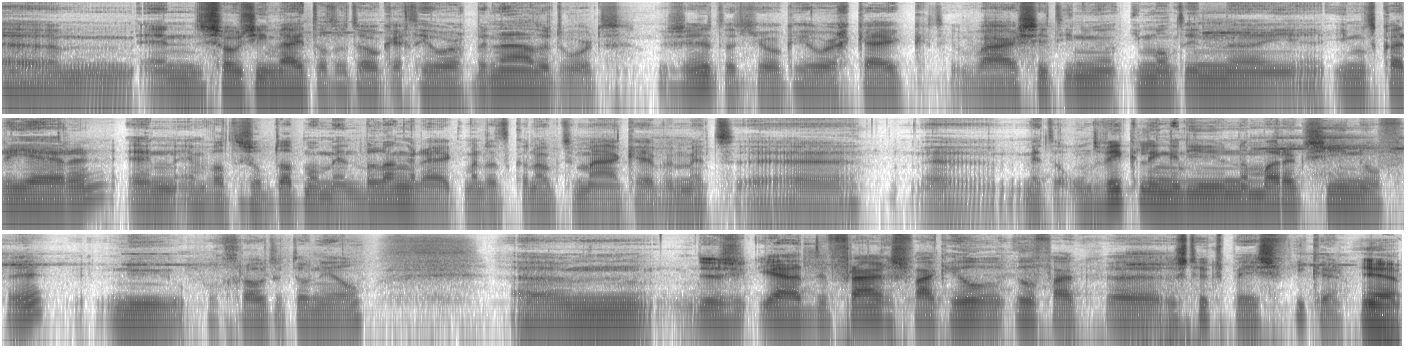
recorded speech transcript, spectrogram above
Um, en zo zien wij dat het ook echt heel erg benaderd wordt. Dus hè, dat je ook heel erg kijkt waar zit iemand in uh, iemands carrière en, en wat is op dat moment belangrijk. Maar dat kan ook te maken hebben met, uh, met de ontwikkelingen die we in de markt zien of hè, nu op een groter toneel. Um, dus ja, de vraag is vaak heel, heel vaak een stuk specifieker. Ja.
